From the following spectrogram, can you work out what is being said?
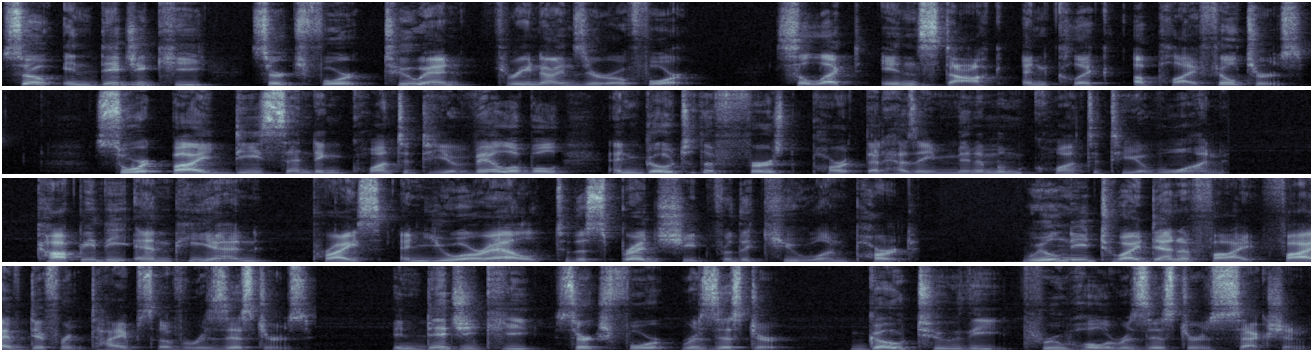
So in DigiKey, search for 2N3904. Select In Stock and click Apply Filters. Sort by descending quantity available and go to the first part that has a minimum quantity of 1. Copy the MPN, price, and URL to the spreadsheet for the Q1 part we'll need to identify five different types of resistors. In DigiKey, search for resistor. Go to the through-hole resistors section.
